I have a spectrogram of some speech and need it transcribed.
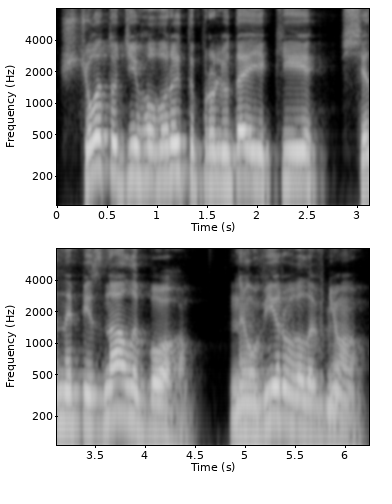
Що тоді говорити про людей, які ще не пізнали Бога, не увірували в нього?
